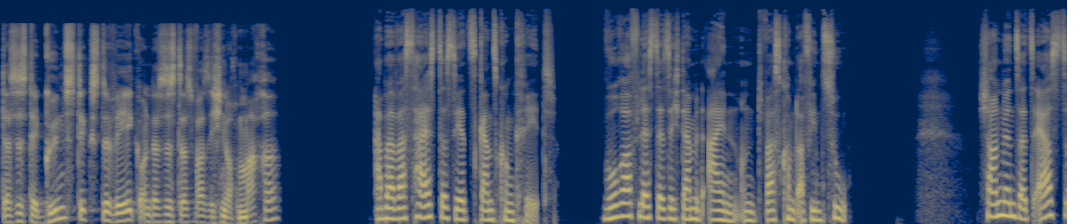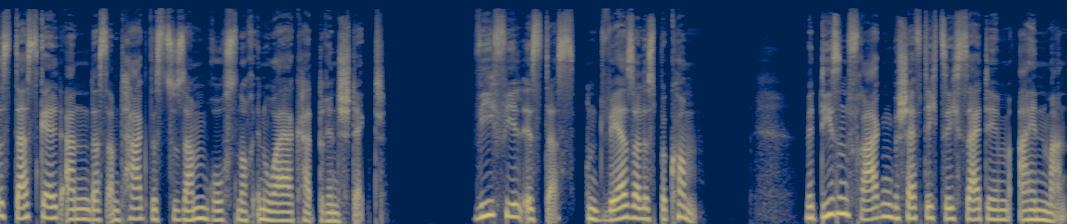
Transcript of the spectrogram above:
Das ist der günstigste Weg und das ist das, was ich noch mache. Aber was heißt das jetzt ganz konkret? Worauf lässt er sich damit ein und was kommt auf ihn zu? Schauen wir uns als erstes das Geld an, das am Tag des Zusammenbruchs noch in Wirecard drinsteckt. Wie viel ist das und wer soll es bekommen? Mit diesen Fragen beschäftigt sich seitdem ein Mann,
